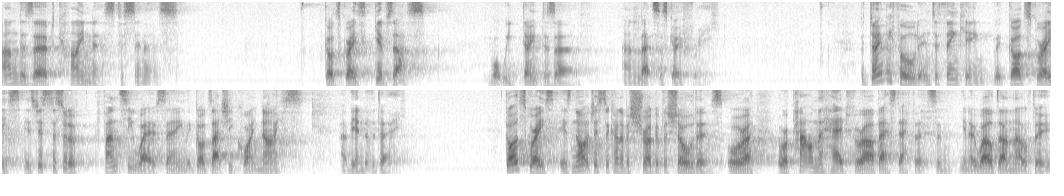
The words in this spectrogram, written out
undeserved kindness to sinners. God's grace gives us what we don't deserve and lets us go free. But don't be fooled into thinking that God's grace is just a sort of fancy way of saying that God's actually quite nice at the end of the day. God's grace is not just a kind of a shrug of the shoulders or a, or a pat on the head for our best efforts and, you know, well done, that'll do.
